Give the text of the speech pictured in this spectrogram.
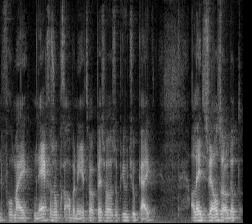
volgens mij nergens op geabonneerd, terwijl ik best wel eens op YouTube kijk. Alleen het is wel zo dat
